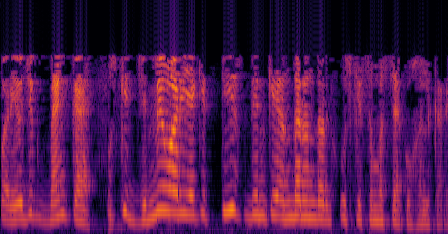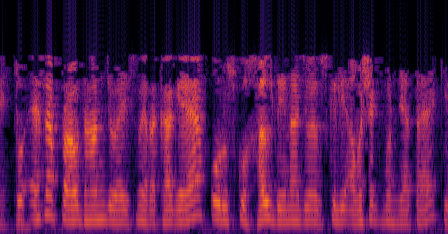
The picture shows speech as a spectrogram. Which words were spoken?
प्रायोजिक बैंक है उसकी जिम्मेवारी है कि तीस दिन के अंदर अंदर उसकी समस्या को हल करे। तो ऐसा प्रावधान जो है इसमें रखा गया है और उसको हल देना जो है उसके लिए आवश्यक बन जाता है कि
